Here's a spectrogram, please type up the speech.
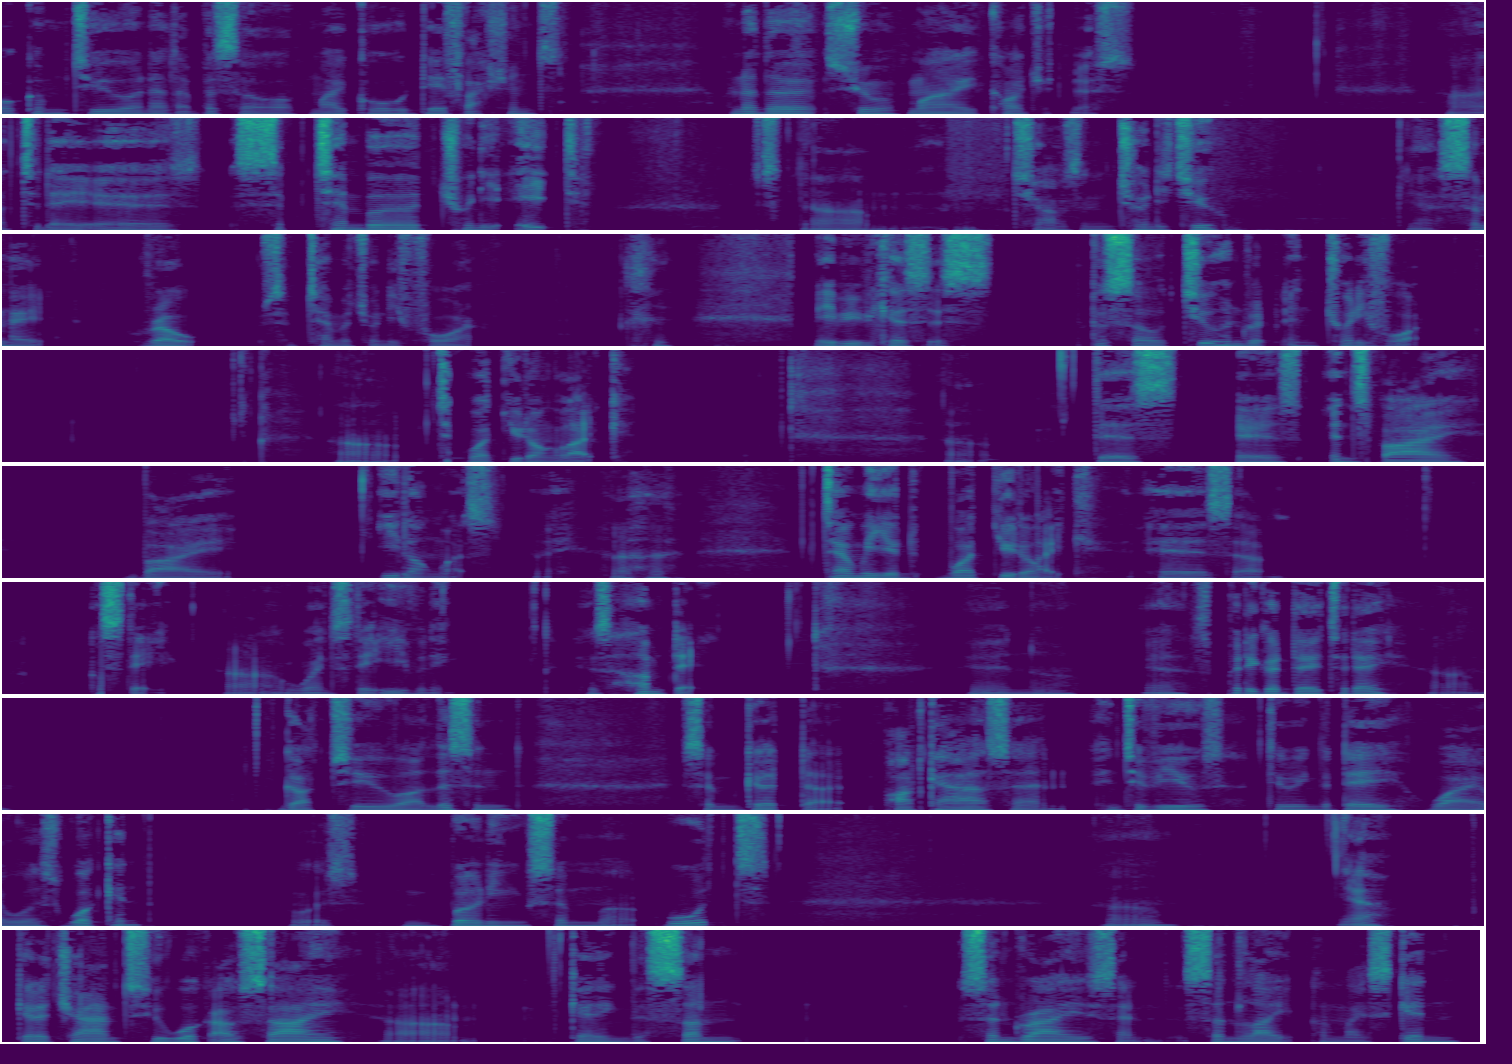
Welcome to another episode of Michael Day Reflections, another stream of my consciousness. Uh, today is September 28th, um, 2022. Yeah, somebody wrote September 24. Maybe because it's episode 224. Uh, what you don't like. Uh, this is inspired by Elon Musk. Tell me what you don't like is um, Wednesday, uh, Wednesday evening. It's hump day. And uh, yeah, it's a pretty good day today. Um, got to uh, listen some good uh, podcasts and interviews during the day while I was working. I was burning some uh, woods. Um, yeah, get a chance to work outside, um, getting the sun, sunrise and sunlight on my skin.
